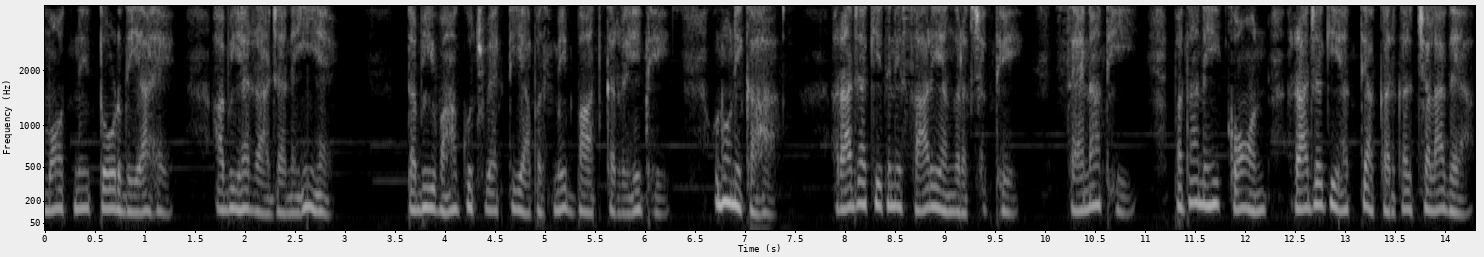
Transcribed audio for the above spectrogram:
मौत ने तोड़ दिया है, अब यह राजा नहीं है। तभी वहाँ कुछ व्यक्ति आपस में बात कर रहे थे। उन्होंने कहा, राजा के इतने सारे अंगरक्षक थे, सेना थी, पता नहीं कौन राजा की हत्या कर कर चला गया।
